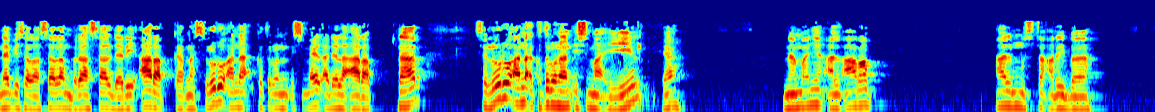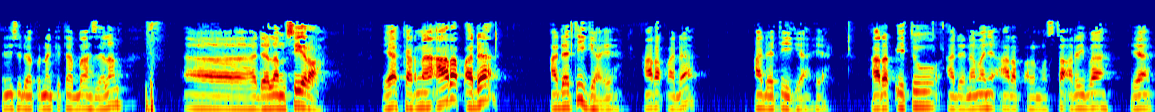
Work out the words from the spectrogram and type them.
Nabi SAW berasal dari Arab karena seluruh anak keturunan Ismail adalah Arab. Benar? Seluruh anak keturunan Ismail ya namanya Al-Arab Al-Musta'ribah. Ini sudah pernah kita bahas dalam uh, dalam sirah. Ya, karena Arab ada ada tiga ya. Arab ada ada tiga ya. Arab itu ada namanya Arab al-Musta'ribah ya.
